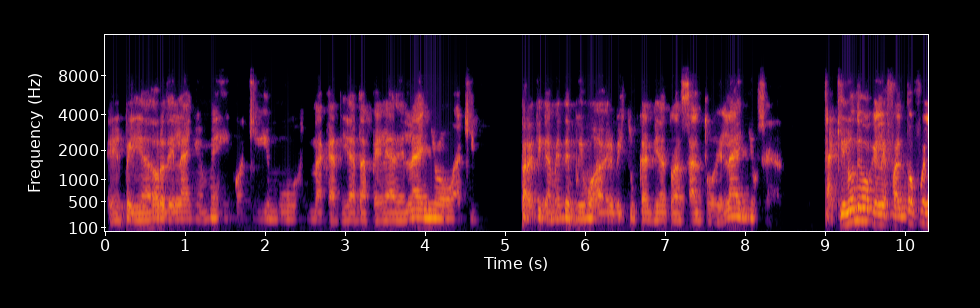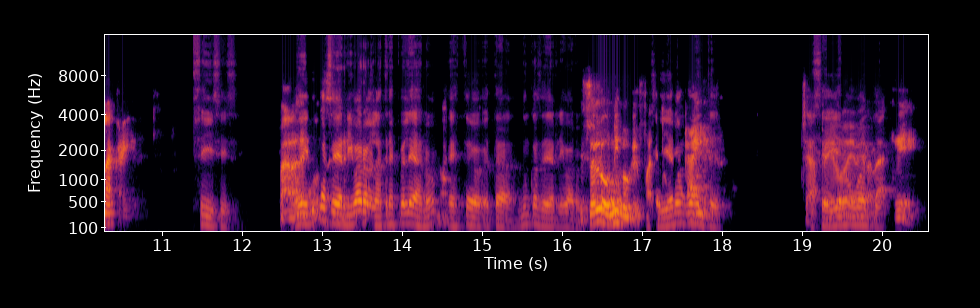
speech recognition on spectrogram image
el peleador del año en México, aquí vimos una candidata a pelea del año, aquí prácticamente pudimos haber visto un candidato al salto del año. O sea, aquí lo único que le faltó fue la caída. Sí, sí, sí. nunca se derribaron las tres peleas, ¿no? Esto, nunca se derribaron. Eso es lo único que faltó. Se dieron guantes. O sea, pero de verdad que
